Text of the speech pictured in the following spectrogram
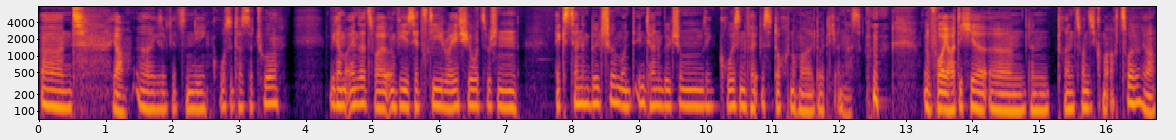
Und ja, äh, wie gesagt, jetzt sind die große Tastatur wieder im Einsatz, weil irgendwie ist jetzt die Ratio zwischen externem Bildschirm und internem Bildschirm die Größenverhältnisse doch nochmal deutlich anders. und vorher hatte ich hier ähm, dann 23,8 Zoll, ja.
